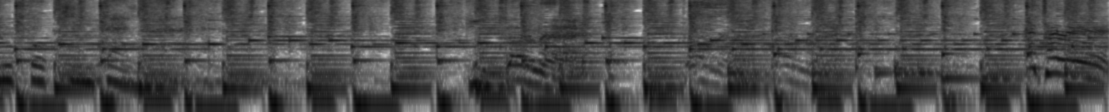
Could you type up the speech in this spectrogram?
Grupo Quintana. Quintana. Échale,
